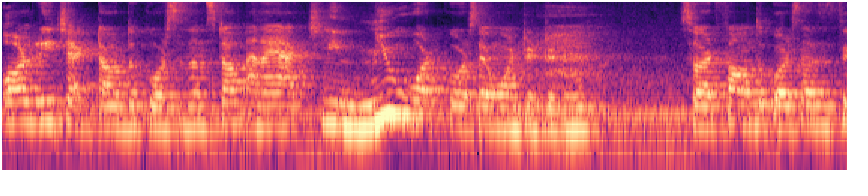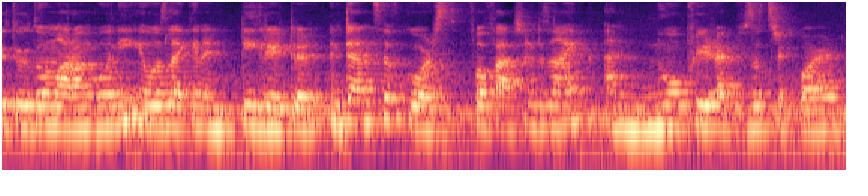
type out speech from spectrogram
already checked out the courses and stuff, and I actually knew what course I wanted to do. So I'd found the course at Instituto Marangoni. It was like an integrated, intensive course for fashion design and no prerequisites required.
